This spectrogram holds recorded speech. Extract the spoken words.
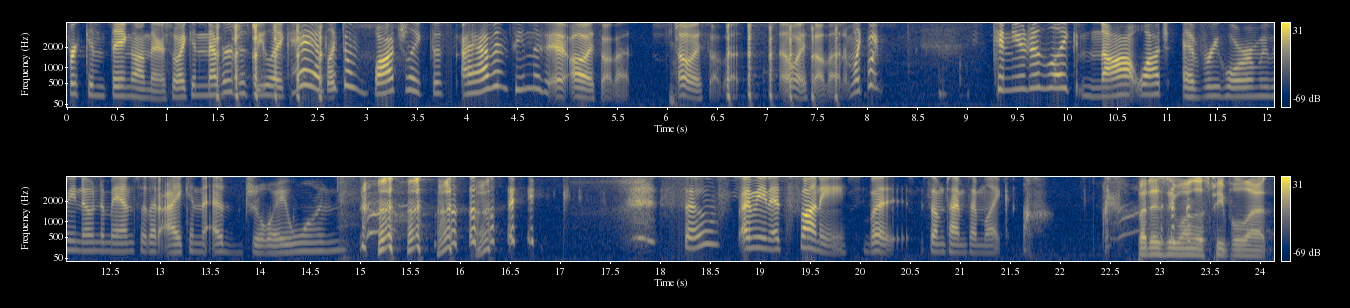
freaking thing on there, so I can never just be like, "Hey, I'd like to watch like this. I haven't seen this. Oh, I saw that. Oh, I saw that. Oh, I saw that." I'm like, "Wait, can you just like not watch every horror movie known to man so that I can enjoy one?" like, so, I mean, it's funny, but sometimes I'm like. Ugh but is he one of those people that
